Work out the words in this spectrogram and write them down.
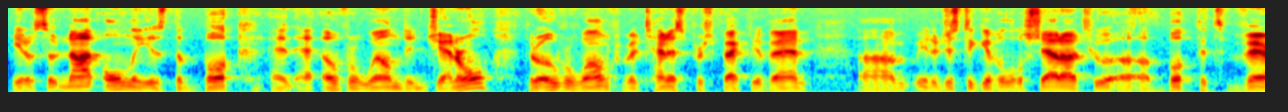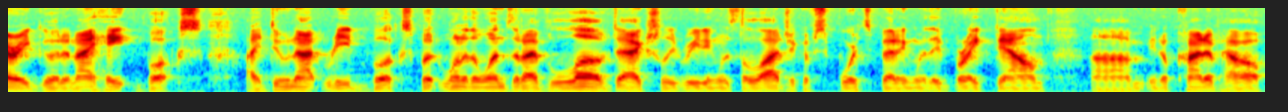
You know, so not only is the book and uh, overwhelmed in general, they're overwhelmed from a tennis perspective, and um, you know, just to give a little shout out to a, a, book that's very good, and I hate books. I do not read books, but one of the ones that I've loved actually reading was The Logic of Sports Betting, where they break down, um, you know, kind of how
